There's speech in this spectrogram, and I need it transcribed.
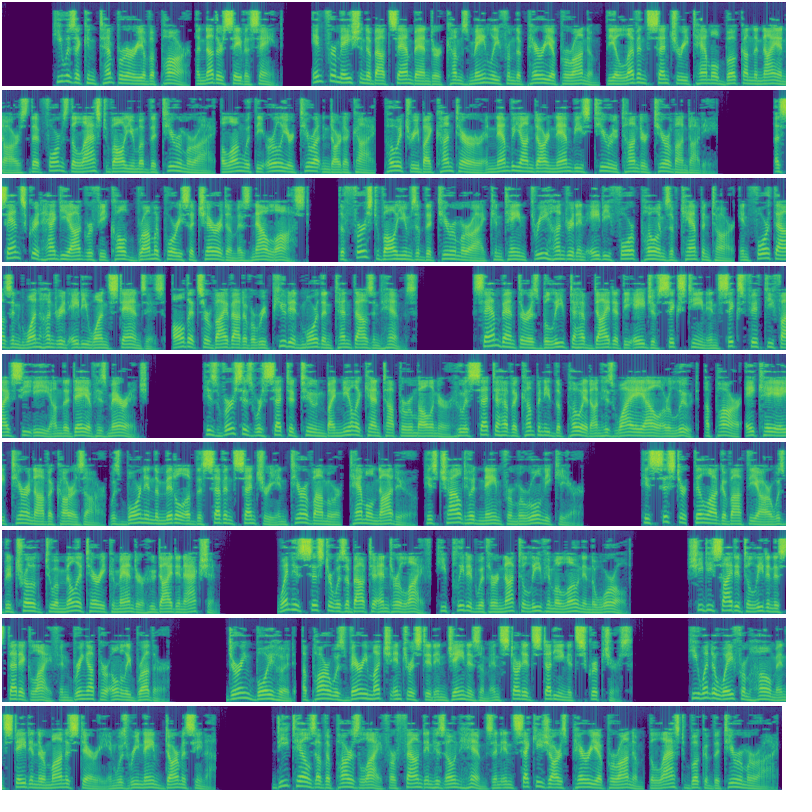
He was a contemporary of Appar, another Saiva saint. Information about Sambandar comes mainly from the Periya Puranam, the 11th-century Tamil book on the Nayanars that forms the last volume of the Tirumurai, along with the earlier Tiruttandardakai, poetry by Kuntarar and Nambiyandar Nambi's Tiru Tondar Tiruvandadi. A Sanskrit hagiography called Brahmapurisa Charitam is now lost. The first volumes of the Tirumurai contain 384 poems of Kampantar in 4,181 stanzas, all that survive out of a reputed more than 10,000 hymns. Sambandar is believed to have died at the age of 16 in 655 CE on the day of his marriage. His verses were set to tune by Neelakantaperumalanar who is said to have accompanied the poet on his yal or lute. Appar aka Tirunavakarazar was born in the middle of the 7th century in Tiruvamur, Tamil Nadu, his childhood name for Marulnikiyar. His sister, Thilagavathiyar was betrothed to a military commander who died in action. When his sister was about to end her life, he pleaded with her not to leave him alone in the world. She decided to lead an ascetic life and bring up her only brother. During boyhood, Appar was very much interested in Jainism and started studying its scriptures. He went away from home and stayed in their monastery and was renamed Dharmasena. Details of Appar's life are found in his own hymns and in Sekijar's Periya Puranam the last book of the Tirumurai.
